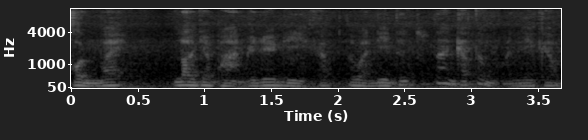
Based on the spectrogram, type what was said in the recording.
ทนไว้ เราจะผ่านไปด้วยดีครับ สวัสดีทุกท่านครับทั้งหมดวันนี้ครับ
